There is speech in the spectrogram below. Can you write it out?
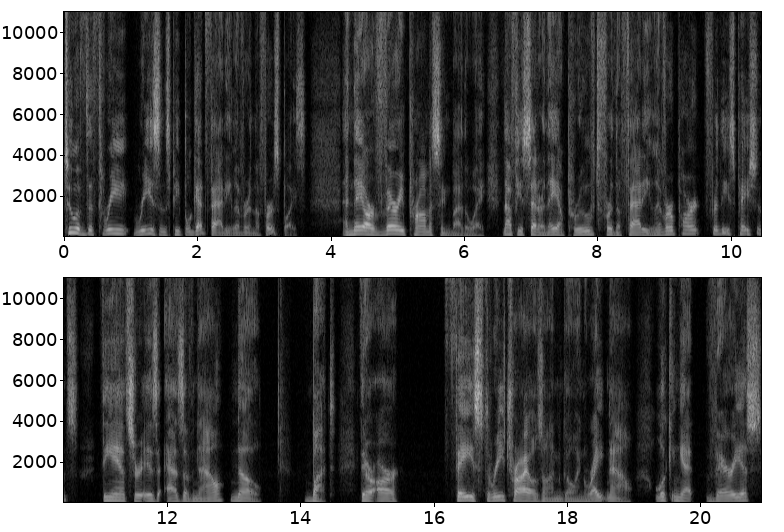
two of the three reasons people get fatty liver in the first place. And they are very promising, by the way. Now, if you said, are they approved for the fatty liver part for these patients? The answer is, as of now, no. But there are phase three trials ongoing right now looking at various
